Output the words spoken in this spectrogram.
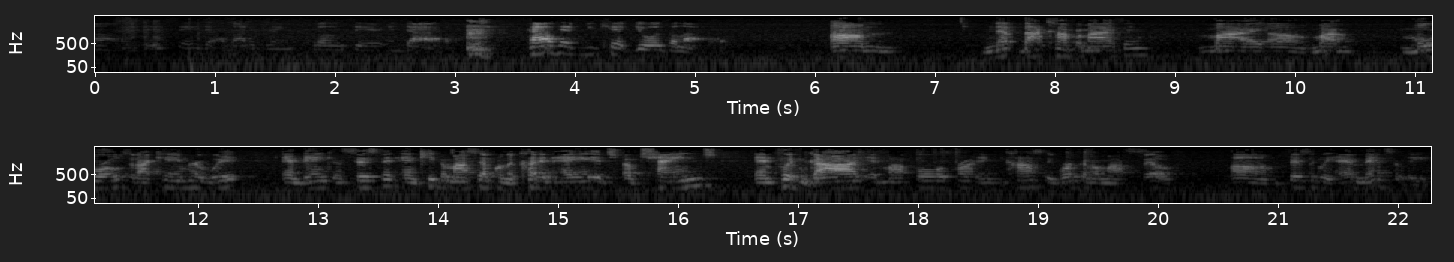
Um, they say that a lot of dreams close there and die. How have you kept yours alive? um, not compromising my um, my morals that I came here with, and being consistent and keeping myself on the cutting edge of change and putting God at my forefront and constantly working on myself, um, physically and mentally,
